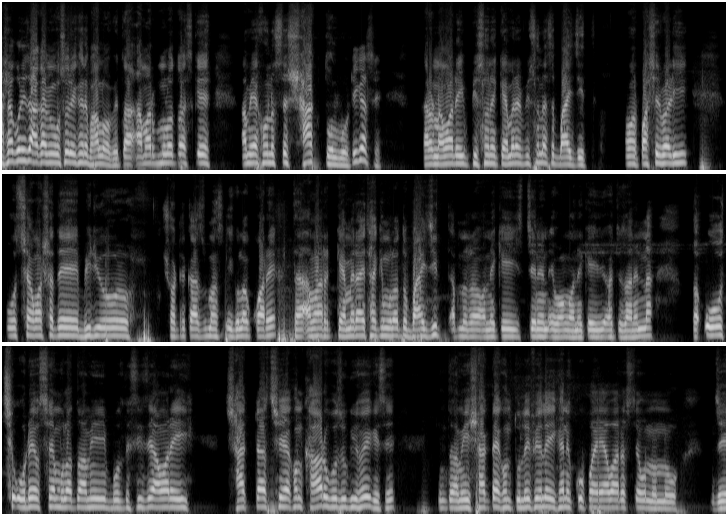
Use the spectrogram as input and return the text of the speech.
আশা করি যে আগামী বছর এখানে ভালো হবে। তা আমার মূলত আজকে আমি এখন হচ্ছে শাক তুলবো ঠিক আছে? কারণ আমার এই পিছনে, ক্যামেরার পিছনে আছে বাইজিৎ। আমার পাশের বাড়ি ও হচ্ছে আমার সাথে ভিডিও শর্টের কাজ মাস এগুলো করে। তা আমার ক্যামেরায় থাকে মূলত বাইজিৎ, আপনারা অনেকেই চেনেন এবং অনেকেই হয়তো জানেন না। তা ও হচ্ছে, ওরে হচ্ছে মূলত আমি বলতেছি যে আমার এই শাকটা হচ্ছে এখন খাওয়ার উপযোগী হয়ে গেছে। কিন্তু আমি এই শাকটা এখন তুলে ফেলে এখানে কুপায় আবার হচ্ছে অন্য অন্য যে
